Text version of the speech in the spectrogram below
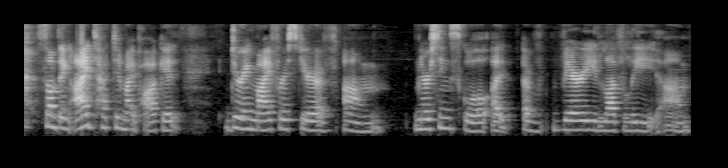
something I tucked in my pocket during my first year of um, nursing school. A, a very lovely um,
